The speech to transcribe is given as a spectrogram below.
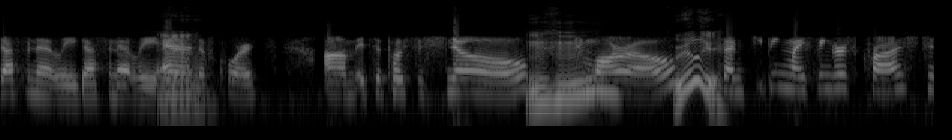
definitely, definitely. And of course, um, it's supposed to snow Mhm. tomorrow. Really? So I'm keeping my fingers crossed to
